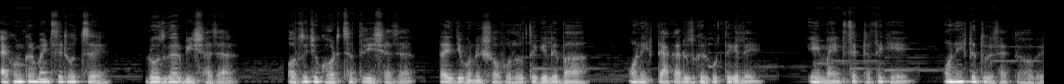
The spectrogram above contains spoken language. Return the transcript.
এখনকার মাইন্ডসেট হচ্ছে, রোজগার বিশ হাজার, অথচ খরচা ত্রিশ হাজার। তাই জীবনে সফল হতে গেলে বা অনেক টাকা রোজগার করতে গেলে এই মাইন্ডসেটটা থেকে অনেকটা দূরে থাকতে হবে।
